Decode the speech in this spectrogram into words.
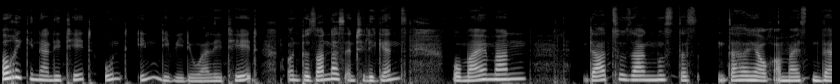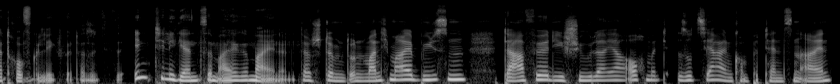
Originalität und Individualität und besonders Intelligenz, wobei man dazu sagen muss, dass da ja auch am meisten Wert drauf gelegt wird. Also diese Intelligenz im Allgemeinen. Das stimmt. Und manchmal büßen dafür die Schüler ja auch mit sozialen Kompetenzen ein,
